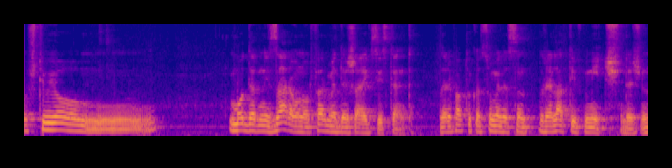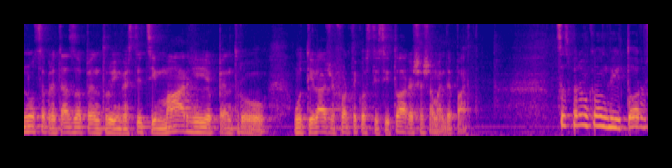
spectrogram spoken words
uh, știu eu, modernizarea unor ferme deja existente. De faptul că sumele sunt relativ mici, deci nu se pretează pentru investiții mari, pentru utilaje foarte costisitoare și așa mai departe. Să sperăm că în viitor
